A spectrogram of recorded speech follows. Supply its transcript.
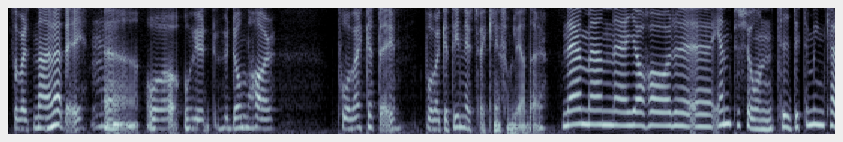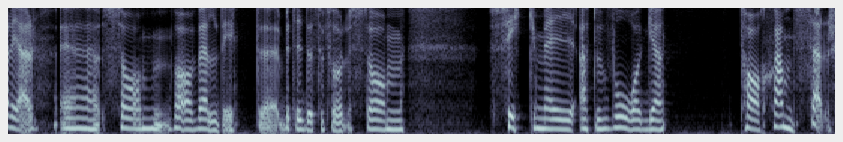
som varit nära dig mm. eh, och, och hur, hur de har påverkat dig? Påverkat din utveckling som ledare? Nej, men eh, jag har eh, en person tidigt i min karriär eh, som var väldigt betydelsefull, som fick mig att våga ta chanser.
